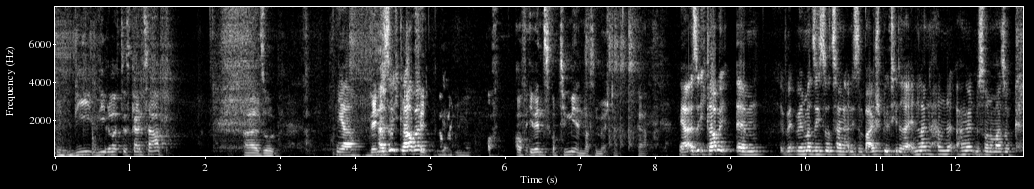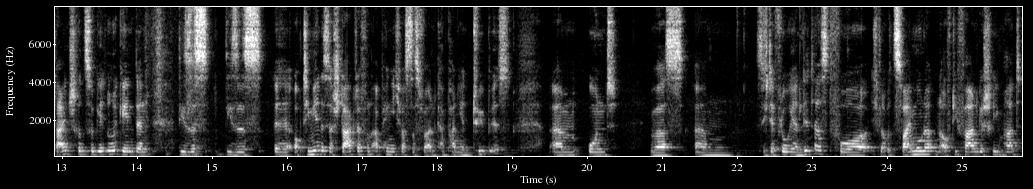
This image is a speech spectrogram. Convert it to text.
Mhm. Wie, wie läuft das Ganze ab? Also, ja, wenn also ich, ich glaube, auf, auf, Events optimieren lassen möchte. Ja. Ja, also ich glaube, ähm, wenn man sich sozusagen an diesem Beispiel T3N lang hangelt, müssen wir nochmal so einen kleinen Schritt zurückgehen, denn dieses, dieses äh, Optimieren ist ja stark davon abhängig, was das für ein Kampagnentyp ist ähm, und was ähm, sich der Florian Litterst vor, ich glaube, zwei Monaten auf die Fahnen geschrieben hat,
